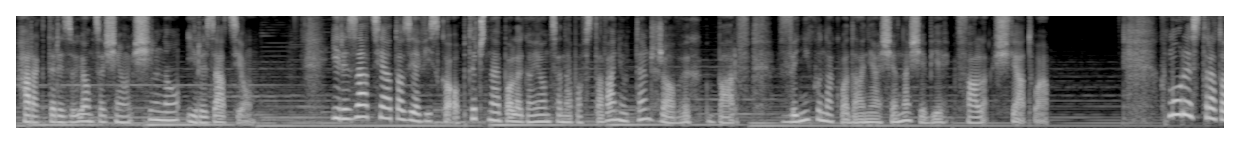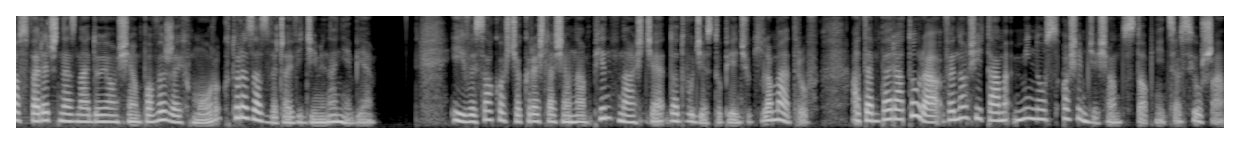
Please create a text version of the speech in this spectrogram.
charakteryzujące się silną iryzacją. Iryzacja to zjawisko optyczne polegające na powstawaniu tęczowych barw w wyniku nakładania się na siebie fal światła. Chmury stratosferyczne znajdują się powyżej chmur, które zazwyczaj widzimy na niebie. Ich wysokość określa się na 15 do 25 km, a temperatura wynosi tam minus 80 stopni Celsjusza.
